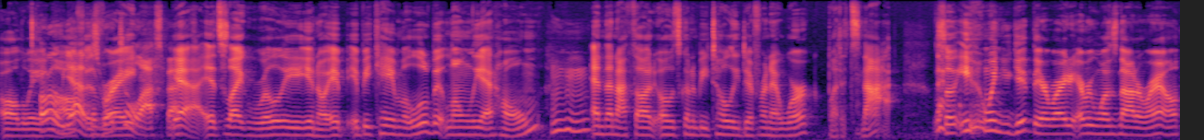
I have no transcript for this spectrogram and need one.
all the way in Oh, the yeah, the office, virtual right? aspect. Yeah, it's like really, you know, it, it became a little bit lonely at home. Mm-hmm. And then I thought, oh, it's going to be totally different at work, but it's not. So even when you get there, right, everyone's not around.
